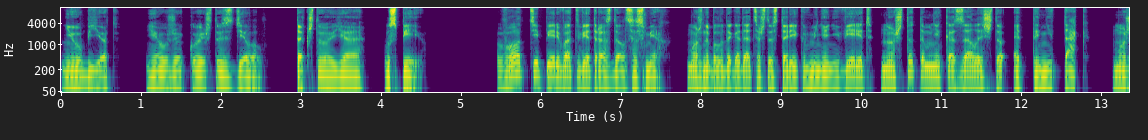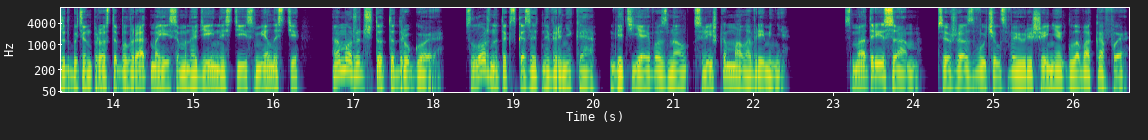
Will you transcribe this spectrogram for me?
Не убьет. Я уже кое-что сделал. Так что я успею. Вот теперь в ответ раздался смех. Можно было догадаться, что старик в меня не верит, но что-то мне казалось, что это не так. Может быть, он просто был рад моей самонадеянности и смелости, а может, что-то другое. Сложно так сказать наверняка, ведь я его знал слишком мало времени. «Смотри сам», — все же озвучил свое решение глава кафе.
